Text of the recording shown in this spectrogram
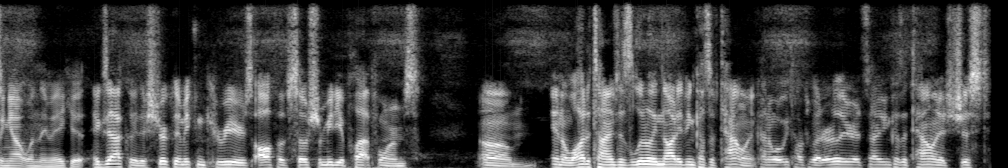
dropping out when they make it. Exactly. They're strictly making careers off of social media platforms. Um, and a lot of times it's literally not even because of talent. Kind of what we talked about earlier. It's not even because of talent. It's just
